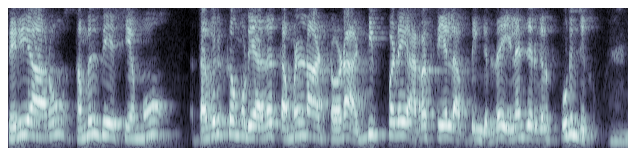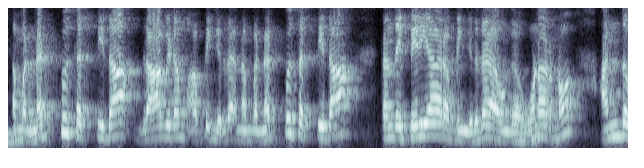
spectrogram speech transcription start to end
பெரியாரும் தமிழ் தேசியமும் தவிர்க்க முடியாத தமிழ்நாட்டோட அடிப்படை அரசியல் அப்படிங்கிறத இளைஞர்கள் புரிஞ்சுக்கும். நம்ம நட்பு சக்தி தான் திராவிடம் அப்படிங்கிறத நம்ம நட்பு சக்தி தான் தந்தை பெரியார் அப்படிங்கிறத அவங்க உணரணும். அந்த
